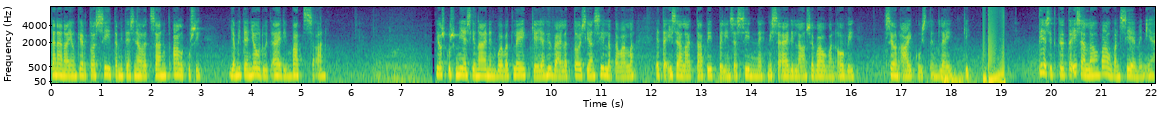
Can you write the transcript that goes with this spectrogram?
Tänään aion kertoa siitä, miten sinä olet saanut alkusi ja miten jouduit äidin vatsaan. Joskus mies ja nainen voivat leikkiä ja hyväillä toisiaan sillä tavalla, että isä laittaa pippelinsä sinne, missä äidillä on se vauvan ovi. Se on aikuisten leikki. Tiesitkö, että isällä on vauvan siemeniä?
